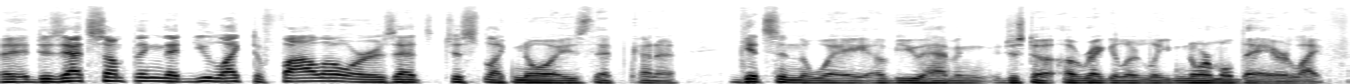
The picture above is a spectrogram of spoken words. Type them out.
Uh, is that something that you like to follow, or is that just like noise that kind of gets in the way of you having just a, a regularly normal day or life?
